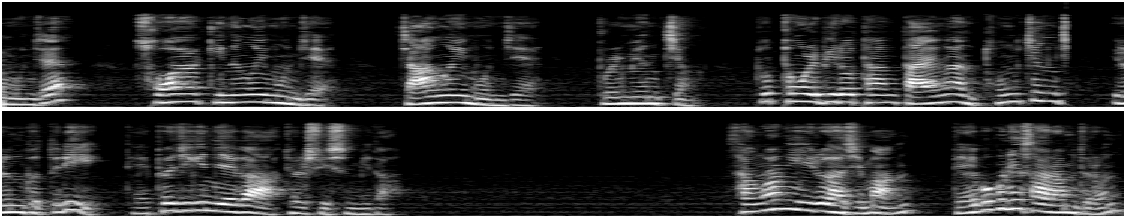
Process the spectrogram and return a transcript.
문제, 소화 기능의 문제, 장의 문제, 불면증, 두통을 비롯한 다양한 통증 이런 것들이 대표적인 예가 될 수 있습니다. 상황이 이러하지만 대부분의 사람들은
